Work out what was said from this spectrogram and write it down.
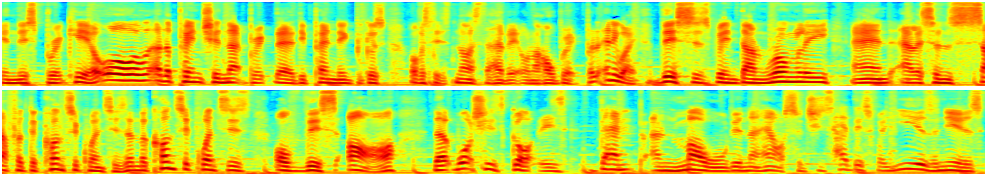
in this brick here or at a pinch in that brick there depending because obviously it's nice to have it on a whole brick. But anyway this has been done wrongly and Alison's suffered the consequences. And the consequences of this are that what she's got is damp and mold in the house. And she's had this for years and years.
